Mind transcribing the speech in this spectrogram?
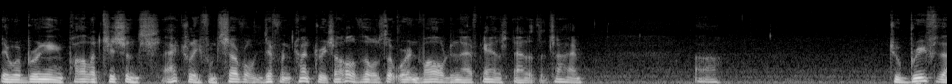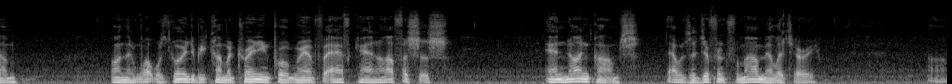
they were bringing politicians, actually from several different countries, all of those that were involved in Afghanistan at the time, uh, to brief them on the, what was going to become a training program for Afghan officers and non-coms. That was a different from our military. Uh,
